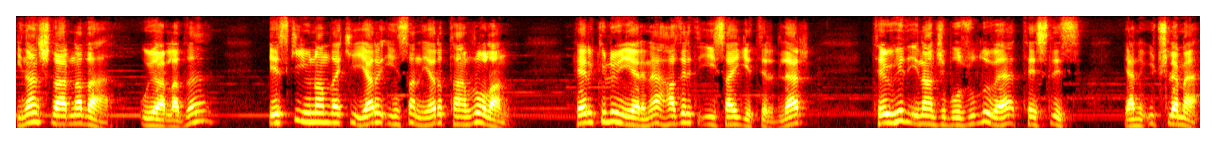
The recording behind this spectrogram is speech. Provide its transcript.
inançlarına da uyarladı. Eski Yunan'daki yarı insan yarı tanrı olan Herkül'ün yerine Hazreti İsa'yı getirdiler. Tevhid inancı bozuldu ve teslis yani üçleme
